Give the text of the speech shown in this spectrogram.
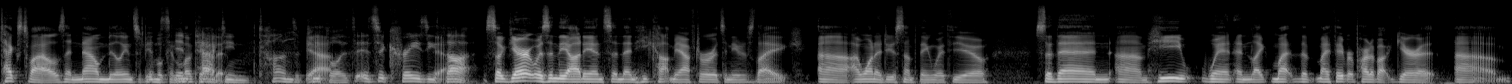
text files and now millions of people It's can look at it impacting tons of people. Yeah. It's, it's a crazy Yeah. thought. so garrett was in the audience and then he caught me afterwards and he was like uh, i want to do something with you so then um, he went and like my the, my favorite part about garrett um,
